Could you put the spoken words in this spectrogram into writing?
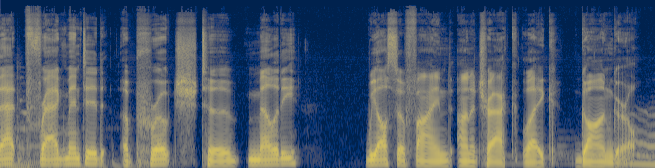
That fragmented approach to melody, we also find on a track like Gone Girl.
